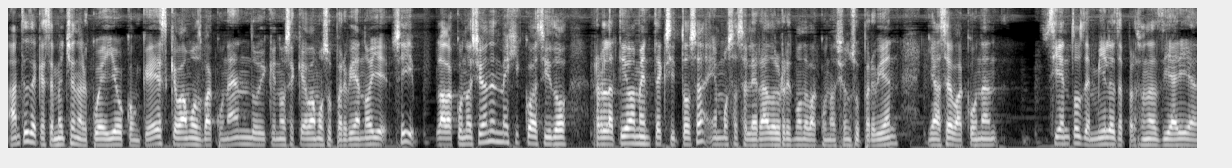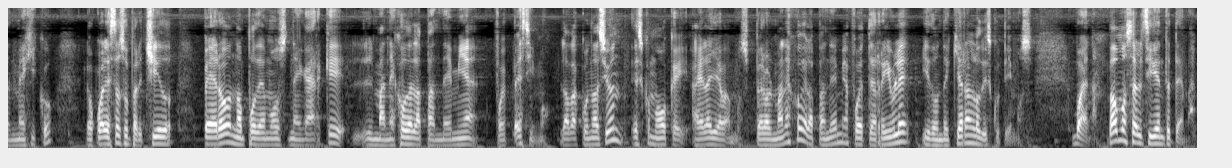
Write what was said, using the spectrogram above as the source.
antes de que se me echen al cuello con que es que vamos vacunando y que no sé qué vamos súper bien. Oye, sí, la vacunación en México ha sido relativamente exitosa. Hemos acelerado el ritmo de vacunación súper bien. Ya se vacunan cientos de miles de personas diarias en México, lo cual está súper chido, pero no podemos negar que el manejo de la pandemia fue pésimo. La vacunación es como, ok, ahí la llevamos, pero el manejo de la pandemia fue terrible y donde quieran lo discutimos. Bueno, vamos al siguiente tema.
